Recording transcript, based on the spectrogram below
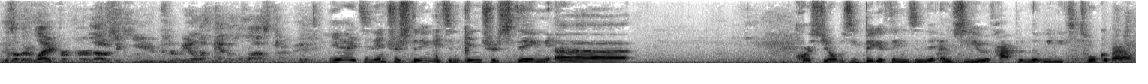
this other life from her? That was a huge reveal at the end of the last movie. Yeah, it's an interesting. It's an interesting uh, question. Obviously, bigger things in the MCU have happened that we need to talk about.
